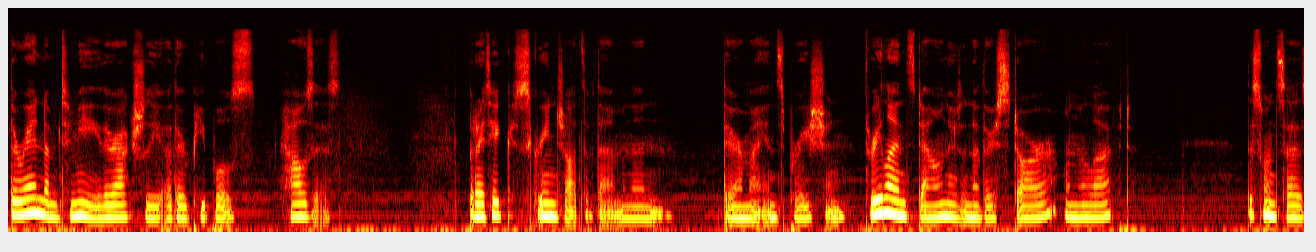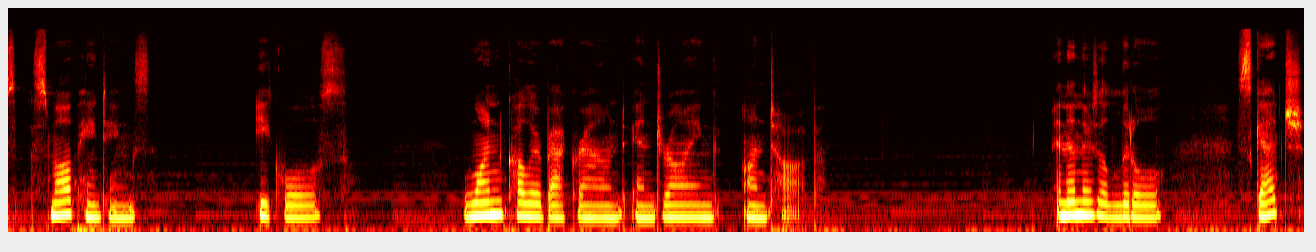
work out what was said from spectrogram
they're random to me. They're actually other people's houses. But I take screenshots of them and then they're my inspiration. Three lines down, there's another star on the left. This one says small paintings equals one color background and drawing on top. And then there's a little sketch,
